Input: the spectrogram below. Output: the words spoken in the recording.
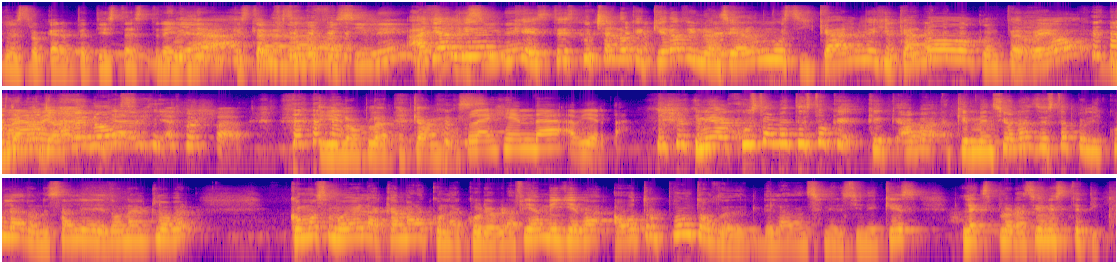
nuestro carpetista estrella Pues ya, que está que ganando está- Eficine. ¿Hay alguien que esté escuchando que quiera financiar un musical mexicano con perreo? Bueno, Llamen. llámenos Ya, ya, por favor. y lo platicamos. La agenda abierta. Y mira, justamente esto que, que, mencionas de esta película donde sale Donald Glover, cómo se mueve la cámara con la coreografía, me lleva a otro punto de, la danza en el cine, que es la exploración estética.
